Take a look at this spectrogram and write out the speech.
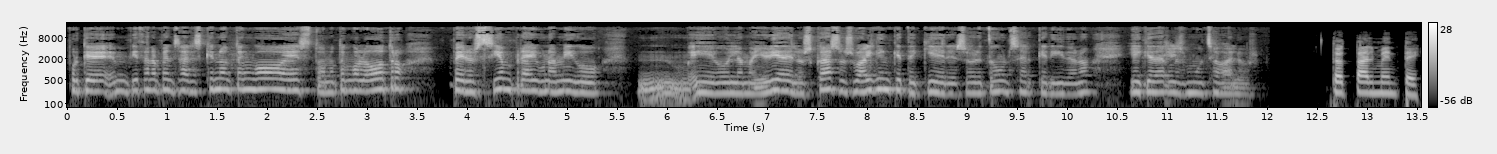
Porque empiezan a pensar, es que no tengo esto, no tengo lo otro, pero siempre hay un amigo, mm, eh, o en la mayoría de los casos, o alguien que te quiere, sobre todo un ser querido, ¿no? Y hay que darles mucho valor. Totalmente.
